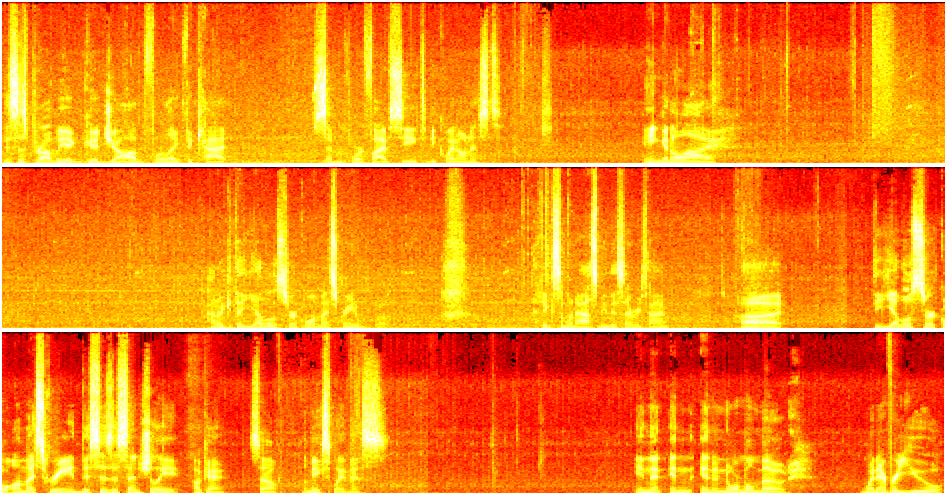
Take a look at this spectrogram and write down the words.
This is probably a good job for like the cat 745C to be quite honest. Ain't gonna lie. How do I get that yellow circle on my screen? I think someone asks me this every time. Uh, the yellow circle on my screen, this is essentially... Okay, so let me explain this. In, the, in, in a normal mode, whenever you...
